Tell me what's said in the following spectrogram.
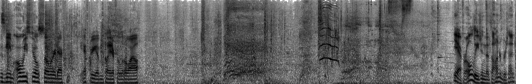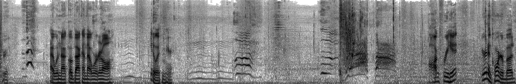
This game always feels so weird after, after you haven't played it for a little while. Yeah, for Old Legion, that's 100% true. I would not go back on that word at all. Get away from here. Hog free hit? You're in a corner, bud.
